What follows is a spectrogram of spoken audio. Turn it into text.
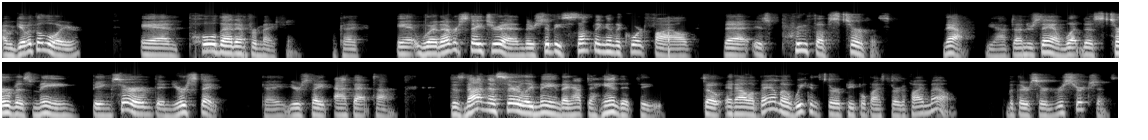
I would get with the lawyer and pull that information. Okay. In whatever state you're in, there should be something in the court file that is proof of service. Now, you have to understand what does service mean being served in your state, okay, your state at that time. Does not necessarily mean they have to hand it to you. So in Alabama, we can serve people by certified mail, but there are certain restrictions.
